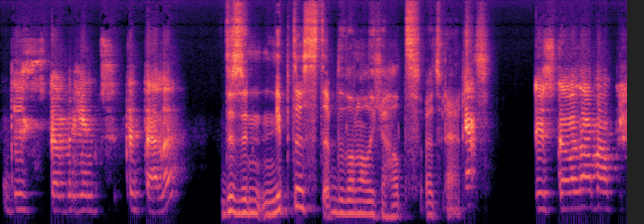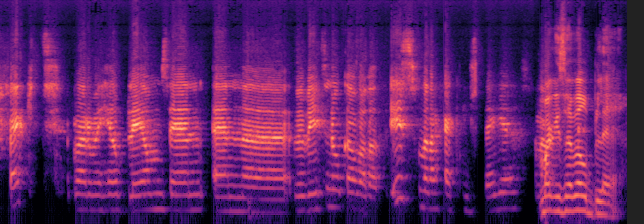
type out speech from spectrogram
dus dat begint te tellen. Dus een niptest heb je dan al gehad, uiteraard. Dus dat was allemaal perfect, waar we heel blij om zijn. En eh, we weten ook al wat dat is, maar dat ga ik niet zeggen. Maar je bent wel blij.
